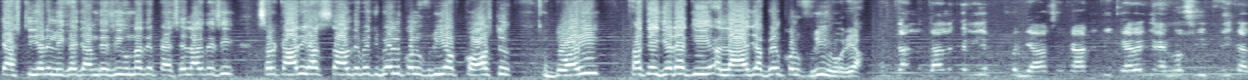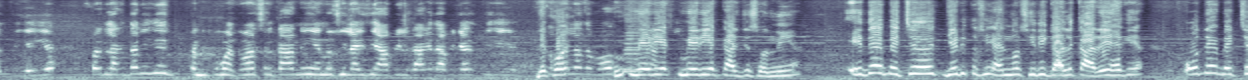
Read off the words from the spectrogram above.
ਟੈਸਟ ਜਿਹੜੇ ਲਿਖੇ ਜਾਂਦੇ ਸੀ, ਉਹਨਾਂ ਦੇ ਪੈਸੇ ਲੱਗਦੇ ਸੀ। ਸਰਕਾਰੀ ਹਸਪਤਾਲ ਦੇ ਵਿੱਚ ਬਿਲਕੁਲ ਫ੍ਰੀ ਆਫ ਕਾਸਟ ਦਵਾਈ ਅਤੇ ਜਿਹੜਾ ਕਿ ਇਲਾਜ ਆ, ਬਿਲਕੁਲ ਫ੍ਰੀ ਹੋ ਰਿਹਾ। ਗੱਲ ਗੱਲ ਕਰੀਏ, ਪੰਜਾਬ ਸਰਕਾਰ ਦੀ ਕਹਿ ਰਹੇ ਕਿ ਐਨਓਸੀ ਫ੍ਰੀ ਕਰ ਗਈ ਹੈ। ਪਰ ਲੱਗਦਾ ਨਹੀਂ ਕਿ ਭਗਵੰਤ ਮਾਨ ਸਰਕਾਰ ਨੇ ਐਨਓਸੀ ਲਾਈ ਸੀ ਆਪ ਹੀ ਲਗਾ ਕੇ ਤਾਂ ਆਪ ਹੀ ਚੱਲ ਗਈ ਹੈ ਦੇਖੋ ਪਹਿਲਾਂ ਤਾਂ ਬਹੁਤ ਮੇਰੀ ਇੱਕ ਮੇਰੀ ਇੱਕ ਅਰਜ਼ ਸੁਣਨੀ ਆ। ਇਹਦੇ ਵਿੱਚ ਜਿਹੜੀ ਤੁਸੀਂ ਐਨਓਸੀ ਦੀ ਗੱਲ ਕਰ ਰਹੇ ਹੈਗੇ ਆ ਉਹਦੇ ਵਿੱਚ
